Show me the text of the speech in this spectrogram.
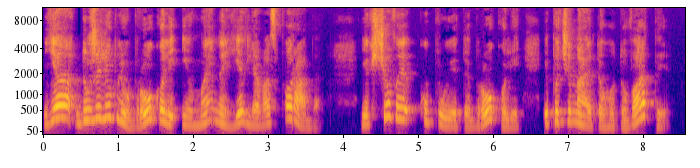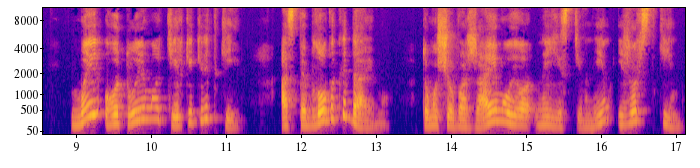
Я дуже люблю броколі і в мене є для вас порада. Якщо ви купуєте броколі і починаєте готувати, ми готуємо тільки квітки, а стебло викидаємо, тому що вважаємо його неїстівним і жорстким.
